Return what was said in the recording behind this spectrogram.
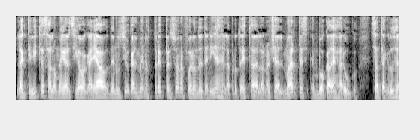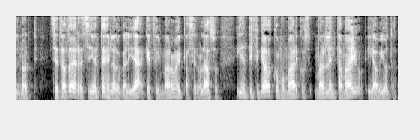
La activista Salomé García Bacallao denunció que al menos tres personas fueron detenidas en la protesta de la noche del martes en Boca de Jaruco, Santa Cruz del Norte. Se trata de residentes en la localidad que filmaron el cacerolazo, identificados como Marcos, Marlen Tamayo y Gaviota,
